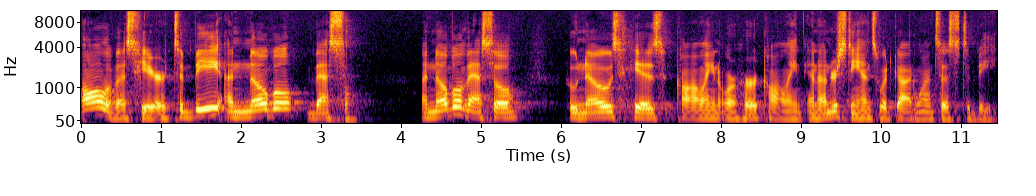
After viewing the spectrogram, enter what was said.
all of us here to be a noble vessel, a noble vessel who knows his calling or her calling and understands what God wants us to be.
